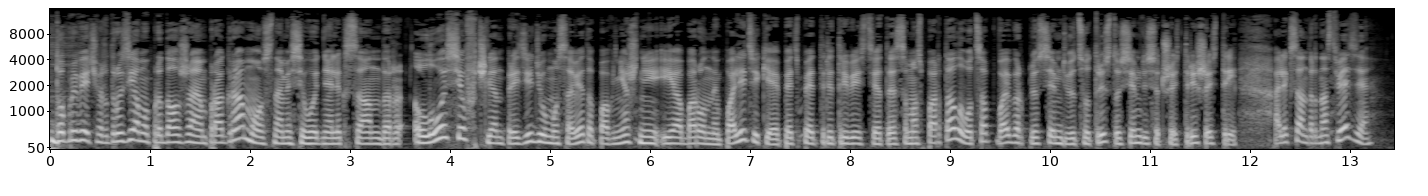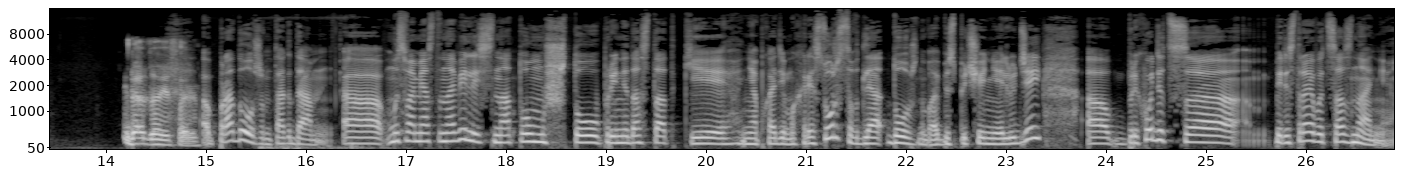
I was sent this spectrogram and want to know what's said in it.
Добрый вечер, друзья. Мы продолжаем программу. С нами сегодня Александр Лосев, член Президиума Совета по внешней и оборонной политике. 553320 это смс-портал, WhatsApp, Viber, плюс 7903 176 363. Александр, на связи? Да, да, я с вами. Продолжим тогда. А, мы с вами остановились на том, что при недостатке необходимых ресурсов для должного обеспечения людей а, приходится перестраивать сознание.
